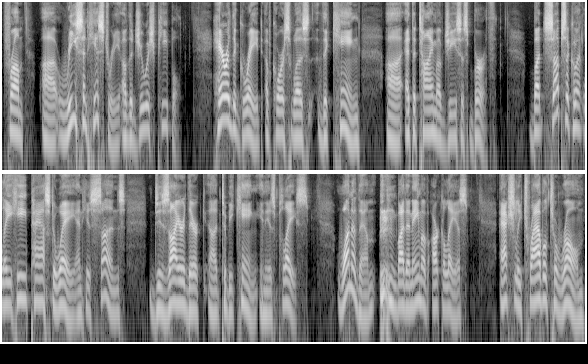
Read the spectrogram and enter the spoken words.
from uh, recent history of the Jewish people. Herod the Great, of course, was the king uh, at the time of Jesus' birth. But subsequently, he passed away, and his sons desired there uh, to be king in his place. One of them, by the name of Archelaus, actually traveled to Rome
